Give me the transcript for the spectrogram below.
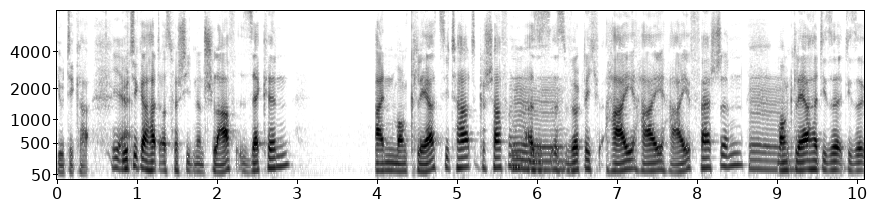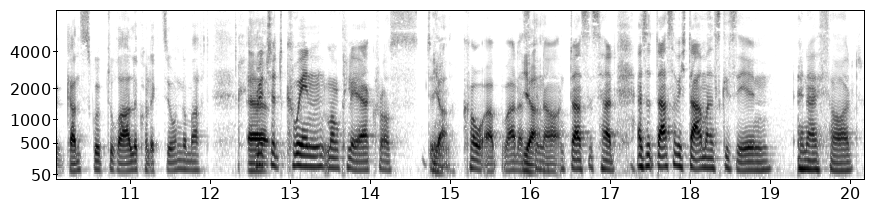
Utica. Ja. Utica hat aus verschiedenen Schlafsäcken ein Montclair-Zitat geschaffen. Also es ist wirklich High, High, High Fashion. Montclair hat diese, diese ganz skulpturale Kollektion gemacht. Äh, Richard Quinn, Montclair Cross, den Ja. Co-op war das Ja. genau. Und das ist halt, also das habe ich damals gesehen and I thought,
